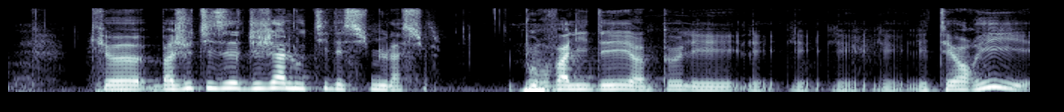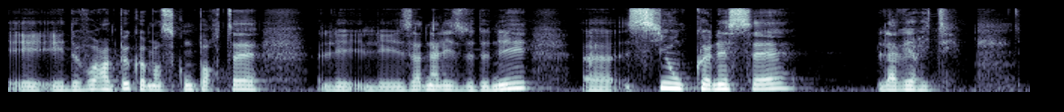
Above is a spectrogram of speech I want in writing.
que bah, j'utilisais déjà l'outil des simulations pour Mhm. valider un peu les, les, les, les- les- les théories et, et de voir un peu comment se comportaient les, les analyses de données euh, si on connaissait la vérité.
